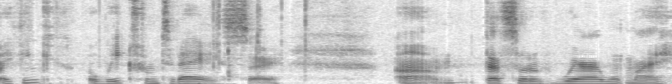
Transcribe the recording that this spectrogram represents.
I think, a week from today. So um, that's sort of where I want my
